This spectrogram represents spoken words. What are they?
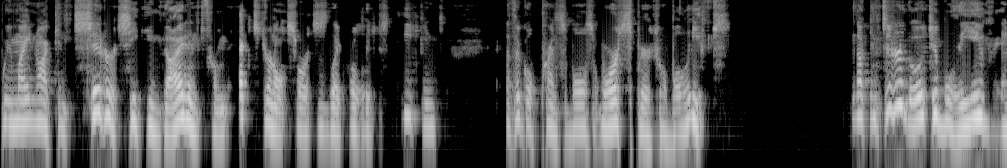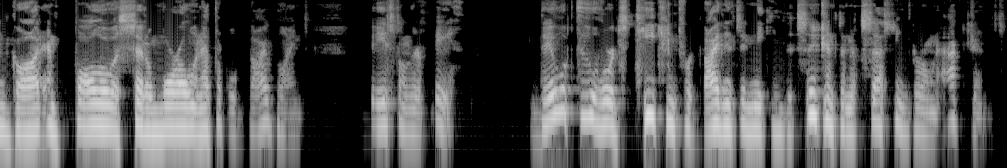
We might not consider seeking guidance from external sources like religious teachings, ethical principles, or spiritual beliefs. Now, consider those who believe in God and follow a set of moral and ethical guidelines based on their faith. They look to the Lord's teaching for guidance in making decisions and assessing their own actions.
